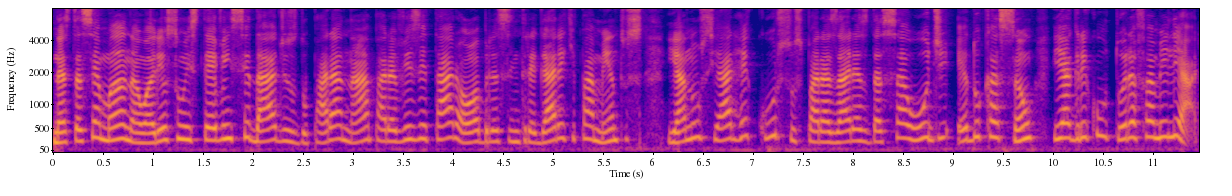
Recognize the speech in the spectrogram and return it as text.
Nesta semana, o Arilson esteve em cidades do Paraná para visitar obras, entregar equipamentos e anunciar recursos para as áreas da saúde, educação e agricultura familiar.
